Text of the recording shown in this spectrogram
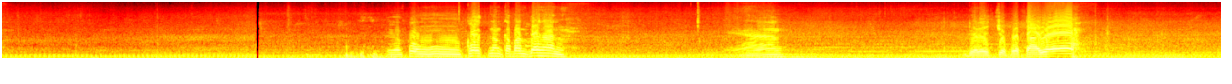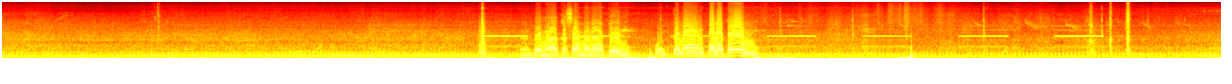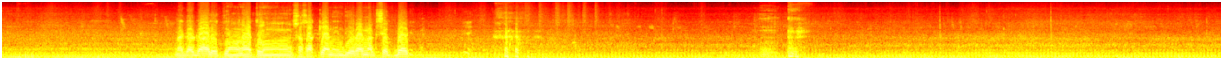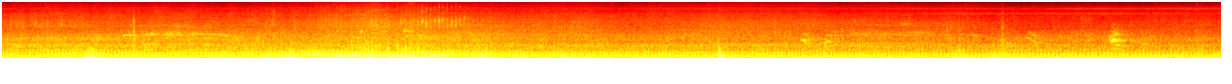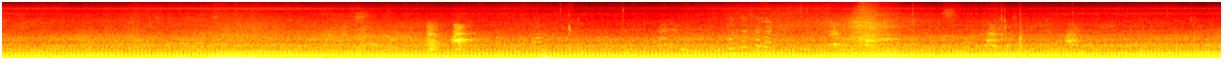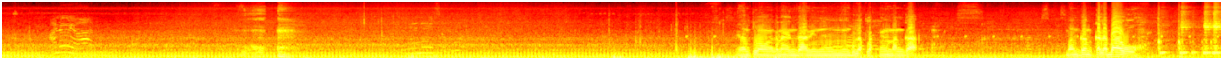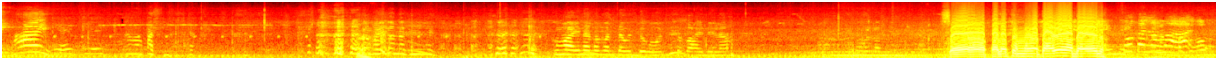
Ayan pong court ng Kabandangan. Ayan. Diretso po tayo. Yan pa mga kasama natin. Punta ng Palatong. Nagagalit yung ating sasakyan, hindi raw nag-seatbelt. Ano yan? Yan yung sabon. Yan po mga kanay, ang daming bulaklak ng mangga. Manggang kalabaw. Namampas na. Sabay na nagilig. Kumain na naman daw doon sa bahay nila. Ulan yun. Sa palatong muna tayo dahil Suka naman.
